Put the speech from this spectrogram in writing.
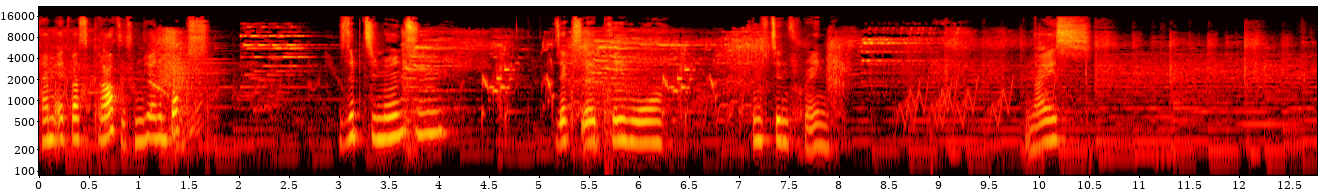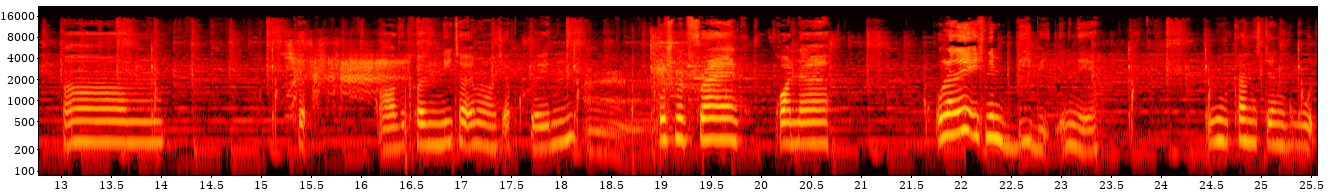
Wir haben etwas gratis, nämlich eine Box. 17 Münzen, 6 El Primo, 15 Frank. Nice. Ähm. Oh, wir können Nita immer noch nicht upgraden. Push mit Frank, Freunde. Oder nee, ich nehme Bibi. Nee. Wie kann ich denn gut?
